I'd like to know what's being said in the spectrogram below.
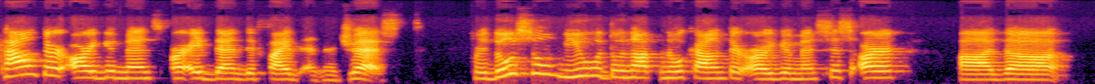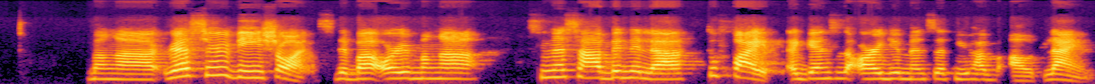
Counter arguments are identified and addressed. For those of you who do not know counter arguments, these are uh, the mga reservations, 'di ba? Or mga sinasabi nila to fight against the arguments that you have outlined.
